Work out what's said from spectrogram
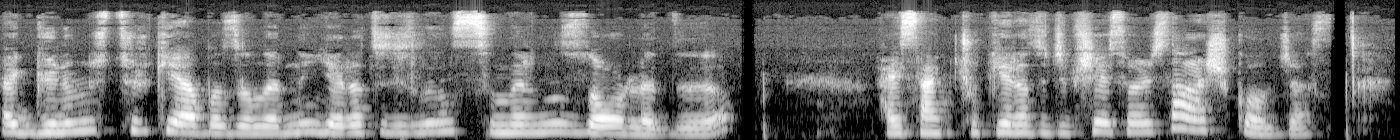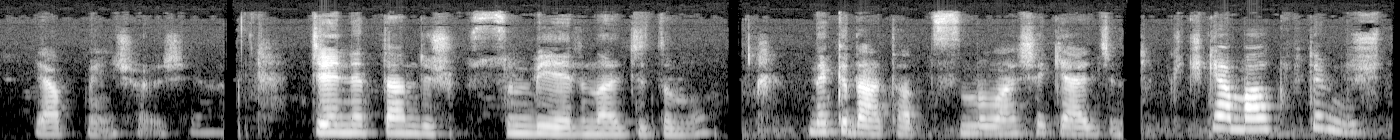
Ya günümüz Türkiye bazalarının yaratıcılığın sınırını zorladığı. Hayır sanki çok yaratıcı bir şey söylese aşık olacağız. Yapmayın şöyle şeyler. Cennetten düşmüşsün bir yerin acıdı mı? Ne kadar tatlısın baban şekercim. Küçükken bal küpte mi düştün?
